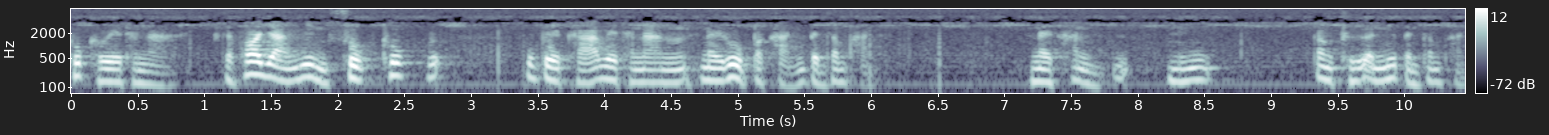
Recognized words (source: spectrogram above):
ทุกขเวทนาเฉพาะอย่างยิ่งสุขทุกอุเบกขาเวทนาในรูปประขันเป็นสำคัญ ในขั้นนี้ต้องถืออันนี้เป็นสำคัญ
